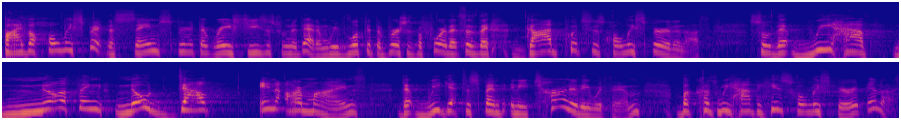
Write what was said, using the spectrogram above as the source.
by the Holy Spirit, the same Spirit that raised Jesus from the dead. And we've looked at the verses before that says that God puts His Holy Spirit in us so that we have nothing, no doubt in our minds that we get to spend an eternity with Him because we have His Holy Spirit in us.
